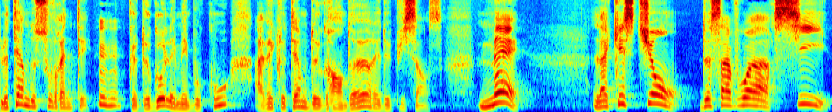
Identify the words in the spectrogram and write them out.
le terme de souveraineté, mhm. que De Gaulle aimait beaucoup, avec le terme de grandeur et de puissance. Mais la question de savoir si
